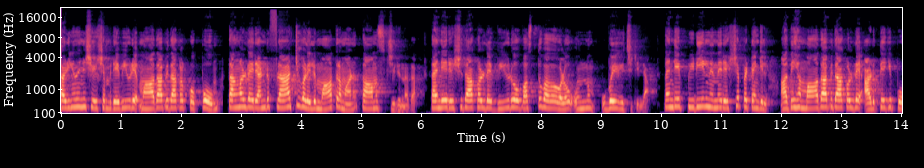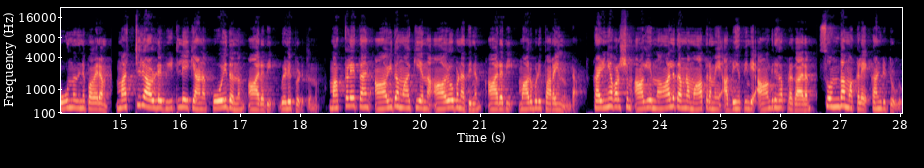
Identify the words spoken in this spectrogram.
കഴിഞ്ഞതിനു ശേഷം രവിയുടെ മാതാപിതാക്കൾക്കൊപ്പവും തങ്ങളുടെ രണ്ട് ഫ്ളാറ്റുകളിലും മാത്രമാണ് താമസിച്ചിരുന്നത്. തന്റെ രക്ഷിതാക്കളുടെ വീടോ വസ്തുവകകളോ ഒന്നും ഉപയോഗിച്ചിട്ടില്ല. തന്റെ പിടിയിൽ നിന്ന് രക്ഷപ്പെട്ടെങ്കിൽ അദ്ദേഹം മാതാപിതാക്കളുടെ അടുത്തേക്ക് പോകുന്നതിന് പകരം മറ്റൊരാളുടെ വീട്ടിലേക്കാണ് പോയതെന്നും ആരതി വെളിപ്പെടുത്തുന്നു. മക്കളെ താൻ ആയുധമാക്കിയെന്ന ആരോപണത്തിനും ആരതി മറുപടി പറയുന്നുണ്ട്. കഴിഞ്ഞ വർഷം ആകെ നാല് തവണ മാത്രമേ അദ്ദേഹത്തിന്റെ ആഗ്രഹപ്രകാരം സ്വന്തം മക്കളെ കണ്ടിട്ടുള്ളൂ.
